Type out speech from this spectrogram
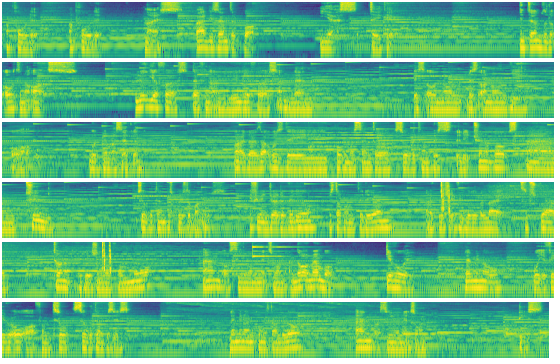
I pulled it. I pulled it. Nice. Badly centered, but yes, take it. In terms of the alternate arts, Lugia first, definitely Lugia first, and then this Unown, this Unown V, or would be my second. Alright guys, that was the Pokemon Center Silver Tempest Elite Trainer Box and two Silver Tempest Booster Bundles. If you enjoyed the video, please stop on to the end. I'd appreciate if you could leave a like, subscribe, turn notifications on for more and I'll see you on the next one. And don't remember, giveaway. Let me know what your favorite art from Sil Silver Tempest is. Let me know in the comments down below, and I'll see you on the next one. Peace.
